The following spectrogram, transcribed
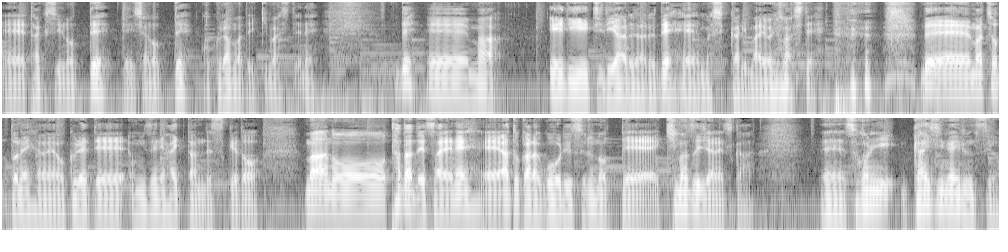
え、タクシー乗って、電車乗って、小倉まで行きましてね。で、え、まあ、ADHD あるあるで、えー、まあ、しっかり迷いまして で、えー、まあ、ちょっとね、えー、遅れてお店に入ったんですけど、まあ、あのただでさえね、え後から合流するのって気まずいじゃないですか。え、そこに外人がいるんですよ。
